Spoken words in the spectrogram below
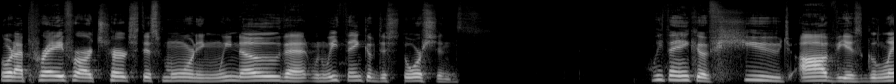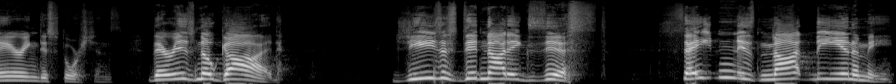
Lord, I pray for our church this morning. We know that when we think of distortions, we think of huge, obvious, glaring distortions. There is no God. Jesus did not exist. Satan is not the enemy.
